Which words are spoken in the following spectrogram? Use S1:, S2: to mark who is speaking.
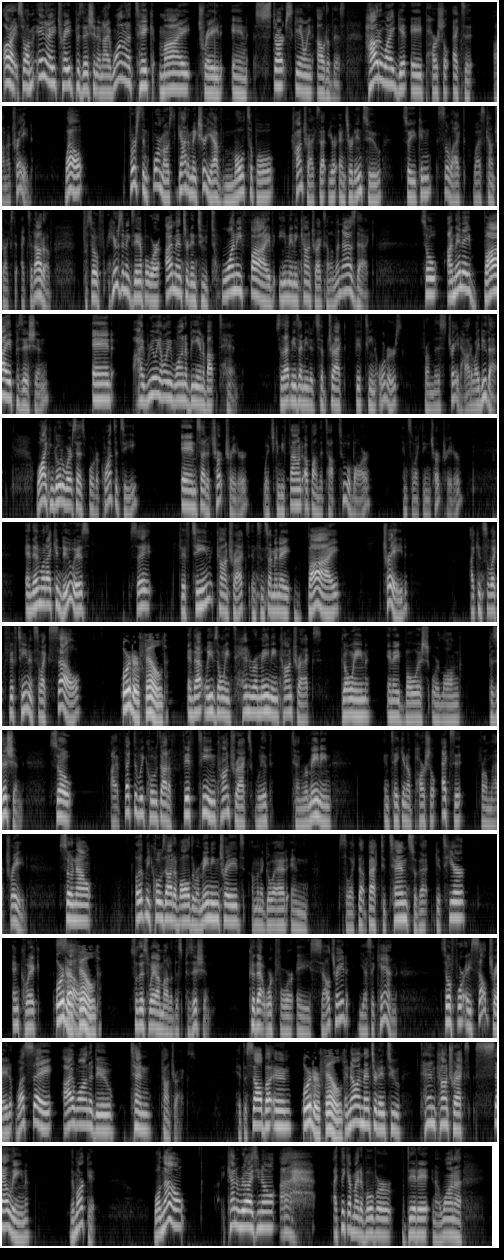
S1: All right, so I'm in a trade position and I want to take my trade and start scaling out of this. How do I get a partial exit on a trade? Well, first and foremost, you got to make sure you have multiple contracts that you're entered into so you can select less contracts to exit out of. So here's an example where I'm entered into 25 E-mini contracts on the NASDAQ. So I'm in a buy position and I really only want to be in about 10. So that means I need to subtract 15 orders from this trade. How do I do that? Well, I can go to where it says order quantity inside a chart trader, which can be found up on the top toolbar and selecting chart trader. And then what I can do is say 15 contracts. And since I'm in a buy trade, I can select 15 and select sell.
S2: Order filled.
S1: And that leaves only 10 remaining contracts going in a bullish or long position. So I effectively closed out of 15 contracts with 10 remaining and taking a partial exit from that trade. So now let me close out of all the remaining trades. I'm going to go ahead and select that back to 10. So that gets here and click
S2: Order
S1: sell.
S2: filled.
S1: So this way I'm out of this position. Could that work for a sell trade? Yes, it can. So for a sell trade, let's say I want to do 10 contracts. Hit the sell button.
S2: Order filled.
S1: And now I'm entered into 10 contracts selling the market. Well, now I kind of realize, you know, I, I think I might have overdid it and I want to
